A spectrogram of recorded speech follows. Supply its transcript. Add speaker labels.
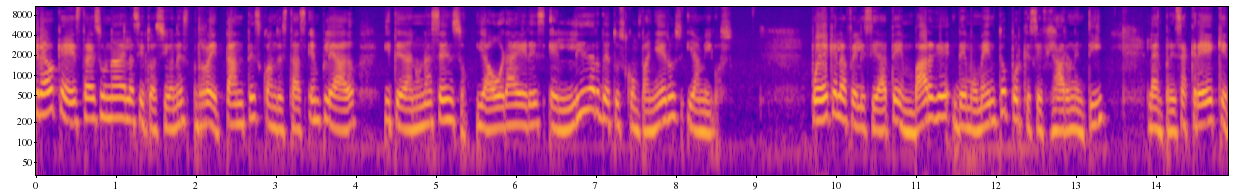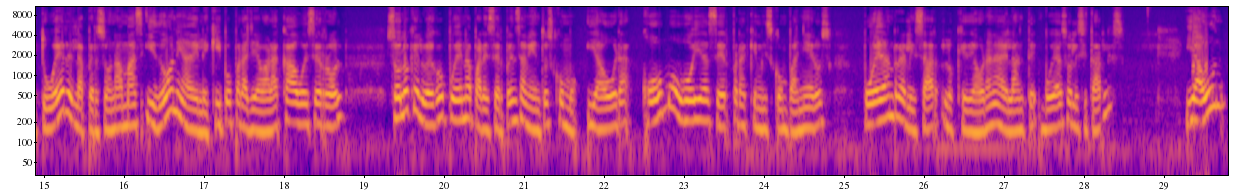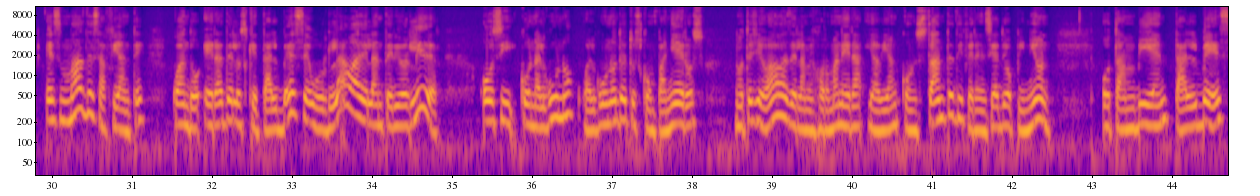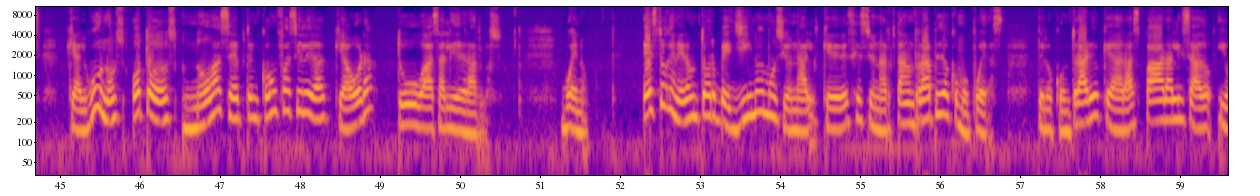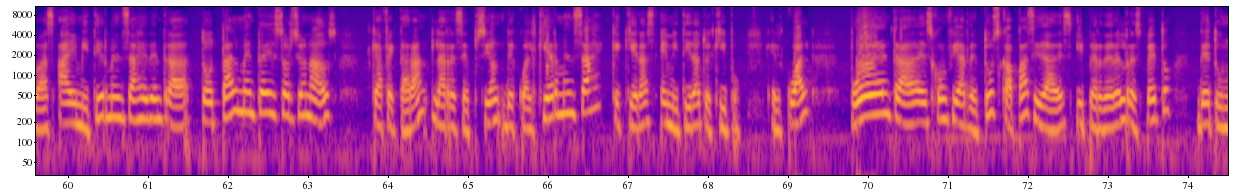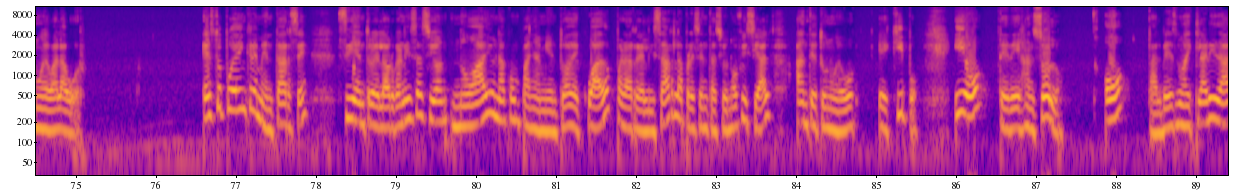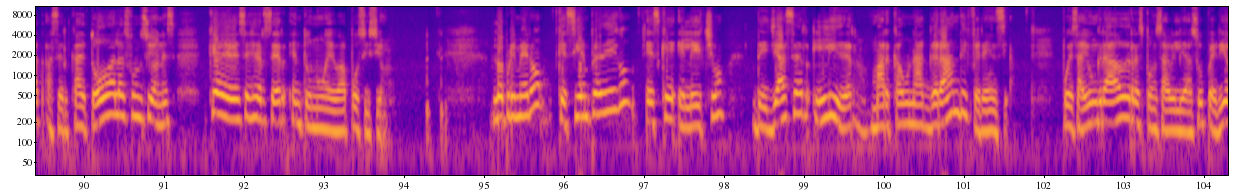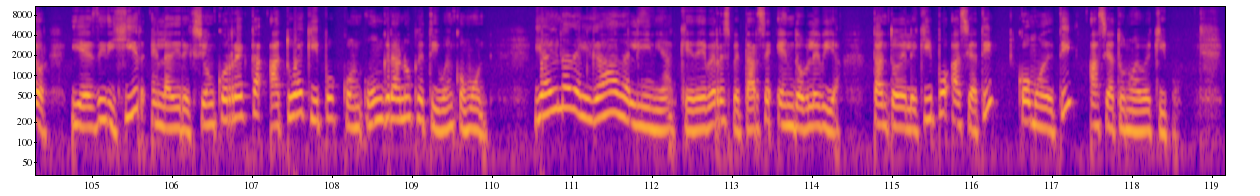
Speaker 1: Creo que esta es una de las situaciones retantes cuando estás empleado y te dan un ascenso y ahora eres el líder de tus compañeros y amigos. Puede que la felicidad te embargue de momento porque se fijaron en ti. La empresa cree que tú eres la persona más idónea del equipo para llevar a cabo ese rol, solo que luego pueden aparecer pensamientos como ¿y ahora cómo voy a hacer para que mis compañeros puedan realizar lo que de ahora en adelante voy a solicitarles? Y aún es más desafiante cuando eras de los que tal vez se burlaba del anterior líder, o si con alguno o algunos de tus compañeros no te llevabas de la mejor manera y habían constantes diferencias de opinión, o también tal vez que algunos o todos no acepten con facilidad que ahora tú vas a liderarlos. Bueno, esto genera un torbellino emocional que debes gestionar tan rápido como puedas. De lo contrario, quedarás paralizado y vas a emitir mensajes de entrada totalmente distorsionados que afectarán la recepción de cualquier mensaje que quieras emitir a tu equipo, el cual puede de entrada desconfiar de tus capacidades y perder el respeto de tu nueva labor. Esto puede incrementarse si dentro de la organización no hay un acompañamiento adecuado para realizar la presentación oficial ante tu nuevo equipo y o te dejan solo o tal vez no hay claridad acerca de todas las funciones que debes ejercer en tu nueva posición. Lo primero que siempre digo es que el hecho de ya ser líder marca una gran diferencia, pues hay un grado de responsabilidad superior y es dirigir en la dirección correcta a tu equipo con un gran objetivo en común. Y hay una delgada línea que debe respetarse en doble vía, tanto del equipo hacia ti como de ti hacia tu nuevo equipo.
